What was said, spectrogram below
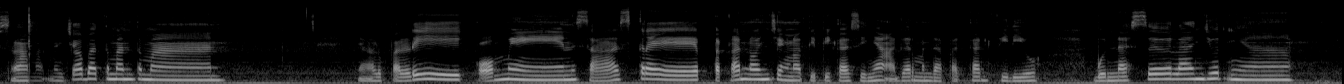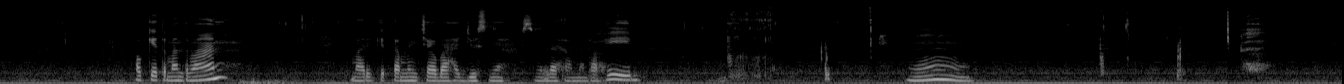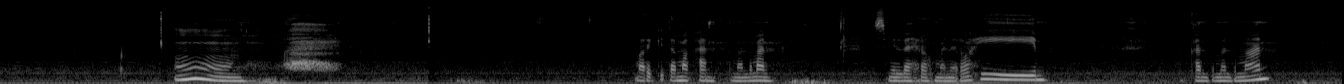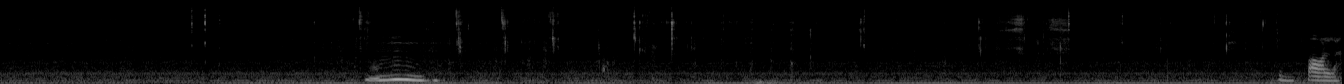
Selamat mencoba teman-teman. Jangan lupa like, komen, subscribe, tekan lonceng notifikasinya agar mendapatkan video bunda selanjutnya. Oke teman-teman. Mari kita mencoba jusnya. Bismillahirrahmanirrahim. Hmm mari kita makan teman-teman. Bismillahirrahmanirrahim. Makan teman-teman. Hmm. jempol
